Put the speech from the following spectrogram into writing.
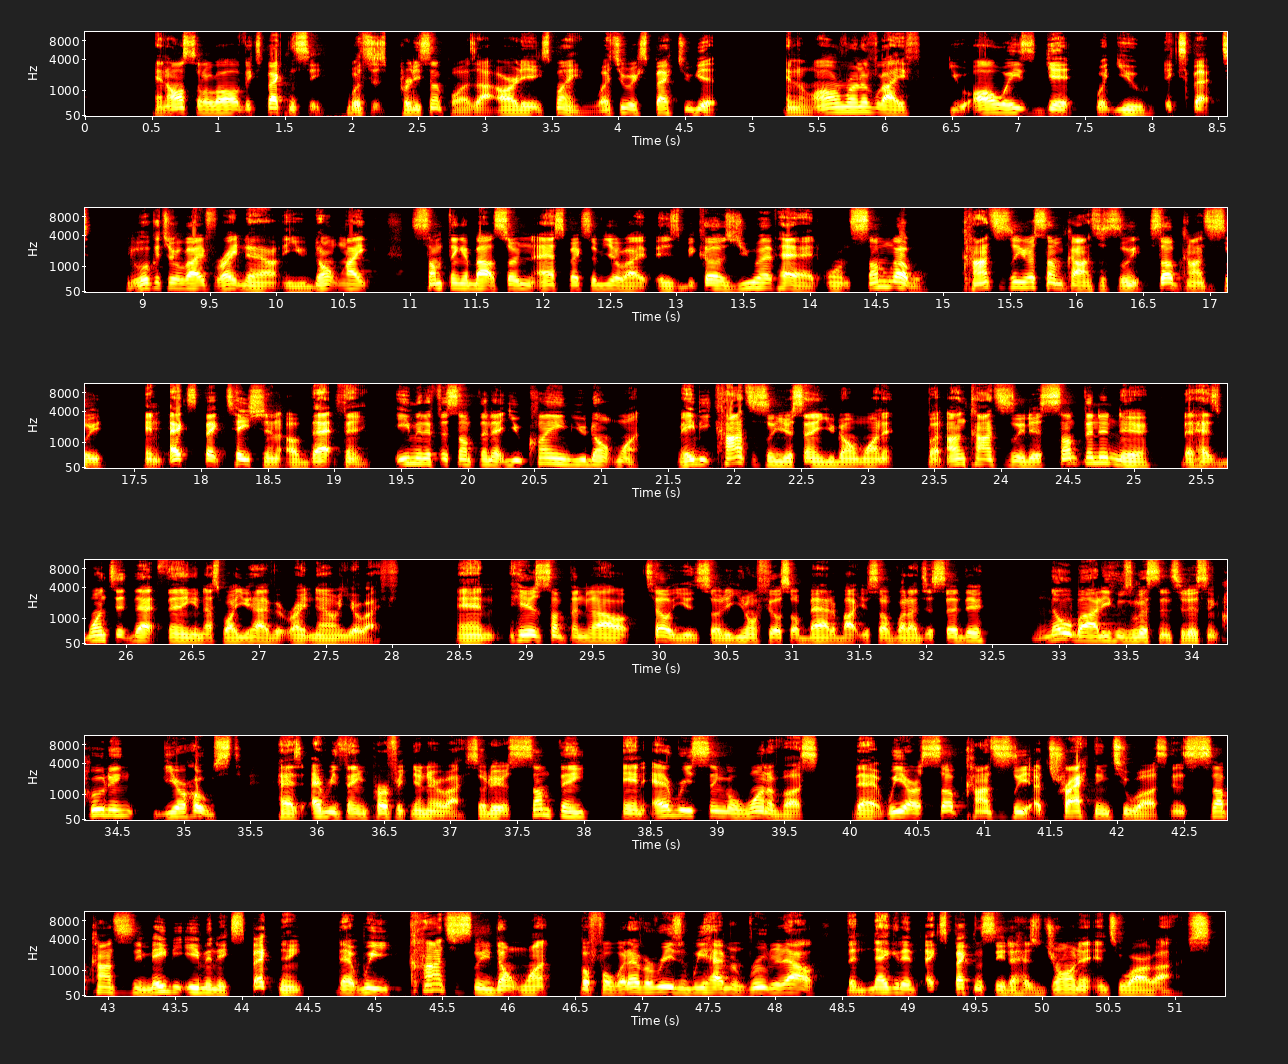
And also the law of expectancy, which is pretty simple, as I already explained. What you expect, you get. In the long run of life, you always get what you expect. You look at your life right now and you don't like something about certain aspects of your life, it is because you have had on some level, consciously or subconsciously, subconsciously, an expectation of that thing, even if it's something that you claim you don't want. Maybe consciously you're saying you don't want it, but unconsciously there's something in there that has wanted that thing, and that's why you have it right now in your life. And here's something that I'll tell you so that you don't feel so bad about yourself, what I just said there. Nobody who's listening to this, including your host, has everything perfect in their life. So there's something in every single one of us that we are subconsciously attracting to us and subconsciously maybe even expecting that we consciously don't want, but for whatever reason, we haven't rooted out the negative expectancy that has drawn it into our lives.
